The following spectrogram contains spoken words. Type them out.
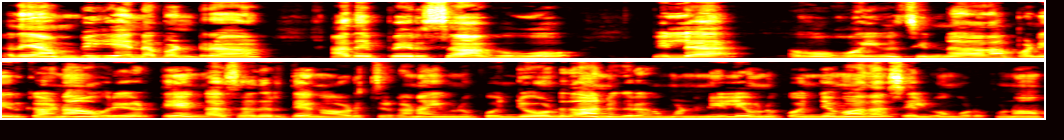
அதை அம்பிகை என்ன பண்ணுறா அதை பெருசாகவோ இல்லை ஓஹோ இவன் சின்னதாக தான் பண்ணியிருக்கானா? ஒரே ஒரு தேங்காய் சதுர் தேங்காய் உடைச்சிருக்கானா? இவனுக்கு கொஞ்சோண்டு தான் அனுகிரகம் பண்ணணும். இல்லை இவனுக்கு கொஞ்சமாக தான் செல்வம் கொடுக்கணும்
